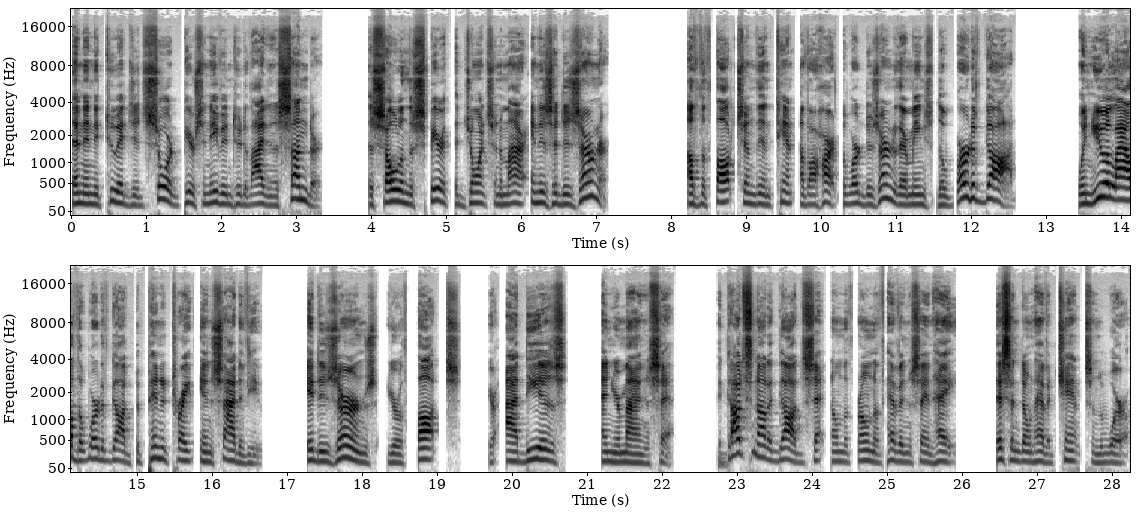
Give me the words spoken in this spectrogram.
than any two edged sword, piercing even to dividing asunder the soul and the spirit, the joints and the mire, and is a discerner of the thoughts and the intent of our heart. The word discerner there means the word of God. When you allow the word of God to penetrate inside of you, it discerns your thoughts, your ideas, and your mindset. God's not a God sitting on the throne of heaven saying, hey, this one don't have a chance in the world.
